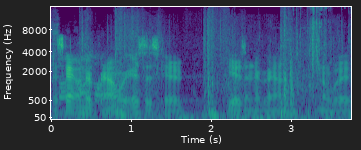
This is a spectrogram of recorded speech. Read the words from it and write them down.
This guy underground? Where is this kid? He is underground. No way.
